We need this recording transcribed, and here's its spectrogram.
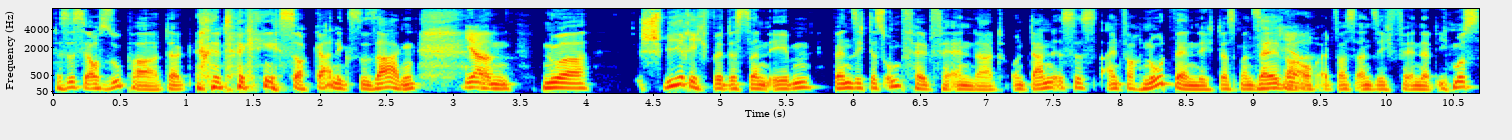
Das ist ja auch super. Da, dagegen ist auch gar nichts zu sagen. Ja. Ähm, nur schwierig wird es dann eben, wenn sich das Umfeld verändert. Und dann ist es einfach notwendig, dass man selber Ja. auch etwas an sich verändert. Ich muss,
